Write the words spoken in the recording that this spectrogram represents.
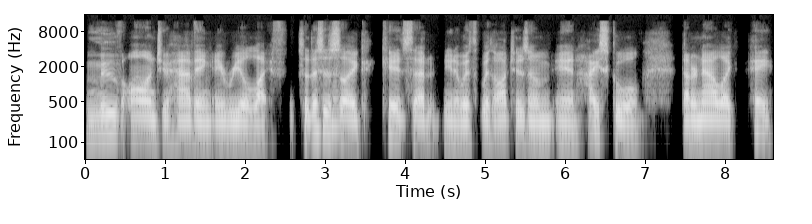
move on to having a real life. So this is mm-hmm. like kids that, you know, with with autism in high school that are now like, hey,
